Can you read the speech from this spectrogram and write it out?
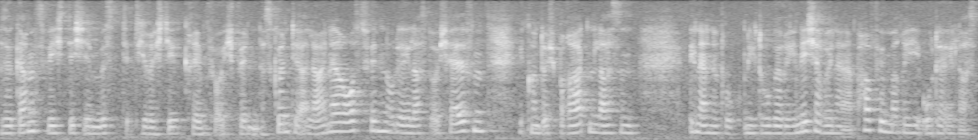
Also ganz wichtig, ihr müsst die richtige Creme für euch finden. Das könnt ihr alleine herausfinden oder ihr lasst euch helfen. Ihr könnt euch beraten lassen, in einer Dro die Drogerie nicht, aber in einer Parfümerie oder ihr lasst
